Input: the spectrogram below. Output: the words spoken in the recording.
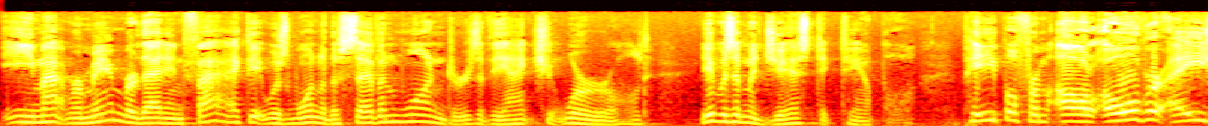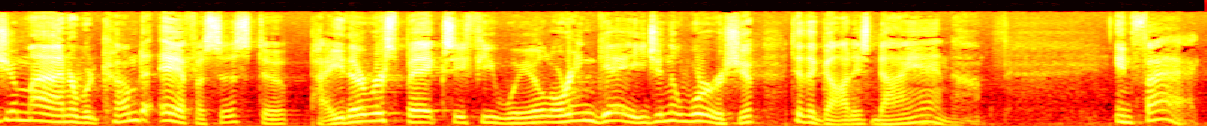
You might remember that, in fact, it was one of the seven wonders of the ancient world. It was a majestic temple people from all over Asia Minor would come to Ephesus to pay their respects, if you will, or engage in the worship to the goddess Diana. In fact,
